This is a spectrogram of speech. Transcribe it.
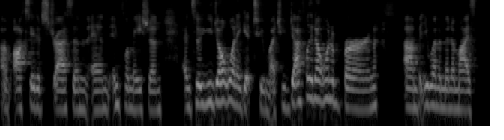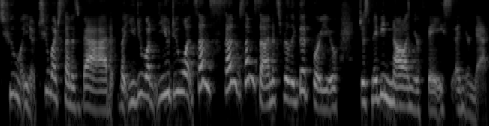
um, oxidative stress and and inflammation, and so you don't want to get too much. You definitely don't want to burn, um, but you want to minimize too much. You know, too much sun is bad, but you do want you do want some some some sun. It's really good for you. Just maybe not on your face and your neck.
